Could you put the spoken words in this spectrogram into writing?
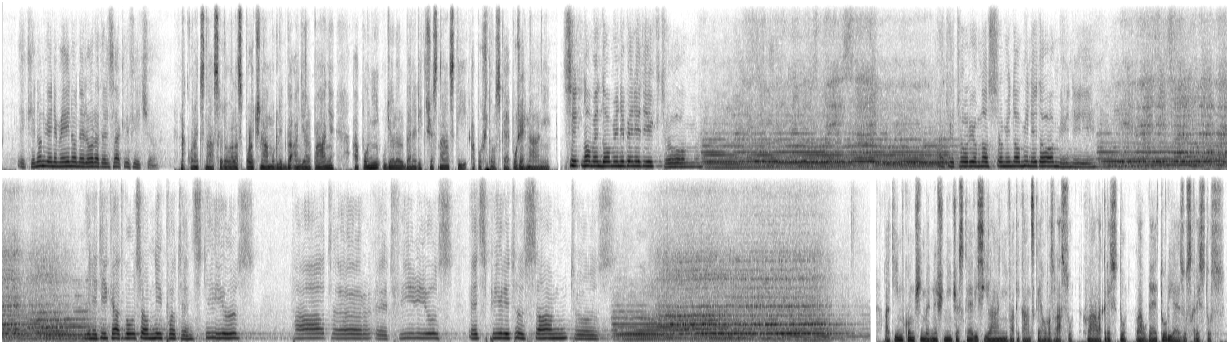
Nakonec následovala společná modlitba Anděl Páně a po ní udělil Benedikt XVI. apoštolské požehnání. Sit nomen Domini benedictum. Adiutorium nostrum in nomine Domini. Benedicat vos omnipotens Deus, Pater et Filius et Spiritus Sanctus. A tím končíme dnešní české vysílání vatikánského rozhlasu. Chvála Kristu, laudetur Jezus Christus.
